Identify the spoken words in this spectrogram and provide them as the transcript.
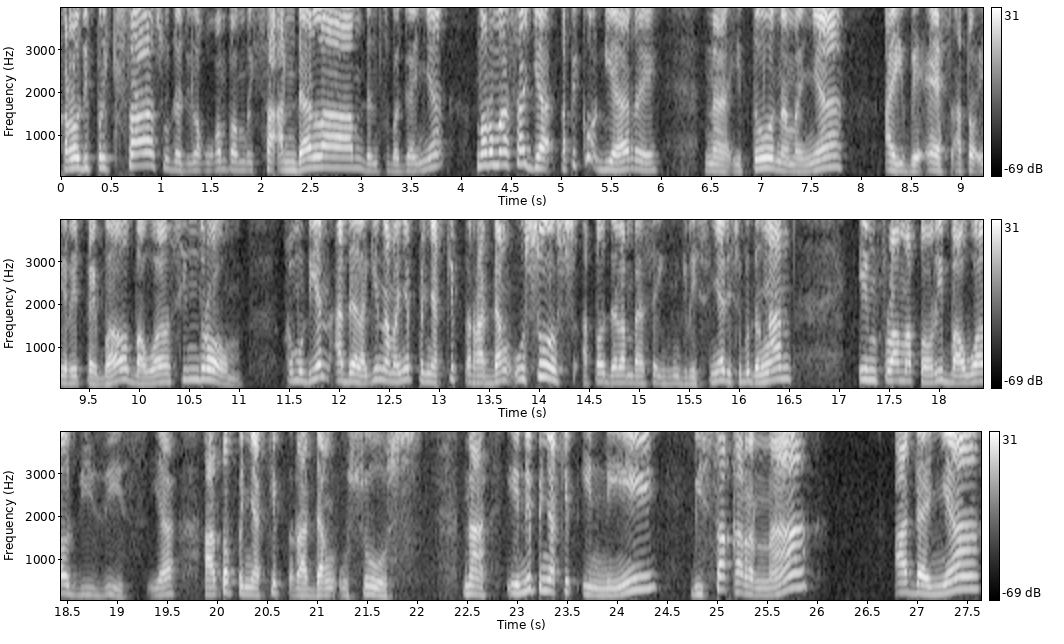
Kalau diperiksa sudah dilakukan pemeriksaan dalam dan sebagainya normal saja, tapi kok diare. Nah, itu namanya IBS atau irritable bowel syndrome. Kemudian ada lagi namanya penyakit radang usus atau dalam bahasa Inggrisnya disebut dengan inflammatory bowel disease ya atau penyakit radang usus. Nah, ini penyakit ini bisa karena adanya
